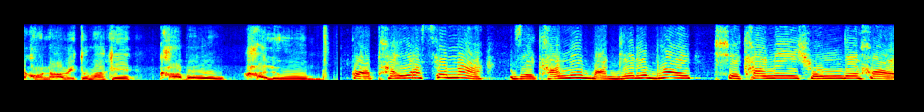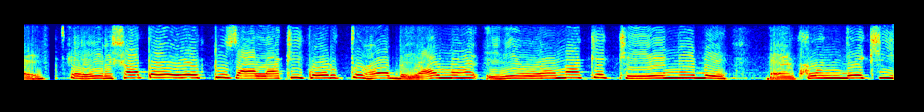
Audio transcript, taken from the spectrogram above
এখন আমি তোমাকে খাব। হালুম। কথাই আছে না, যেখানে বাঘের ভয় সেখানে সন্ধে হয়। এর সাথে একটু চালাকি করতে হবে না এও আমাকে খেয়ে নেবে? এখন দেখি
